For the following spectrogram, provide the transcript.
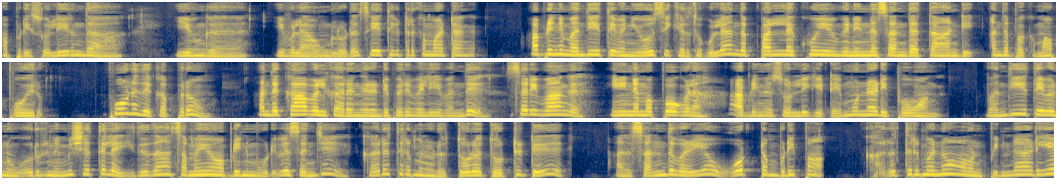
அப்படி சொல்லியிருந்தா இவங்க இவளை அவங்களோட சேர்த்துக்கிட்டு இருக்க மாட்டாங்க. அப்படின்னு வந்தியத்தேவன் யோசிக்கிறதுக்குள்ள அந்த பல்லக்கும் இவங்க நின்ன சந்தை தாண்டி அந்த பக்கமா போயிரும். போனதுக்கப்புறம் அந்த காவல்காரங்க ரெண்டு பேரும் வெளியே வந்து சரி வாங்க இனி நம்ம போகலாம் அப்படின்னு சொல்லிக்கிட்டே முன்னாடி போவாங்க. வந்தியத்தேவன் ஒரு நிமிஷத்துல இதுதான் சமயம் அப்படின்னு முடிவு செஞ்சு கருத்திருமனோட தோலை தொட்டுட்டு அந்த சந்து வழியா ஓட்டம் பிடிப்பான். கருத்திருமனும் அவன் பின்னாடியே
